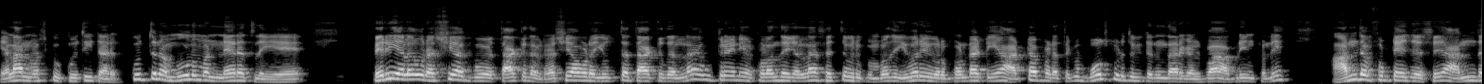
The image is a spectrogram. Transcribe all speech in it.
எலான் மஸ்க்கு குத்திட்டாரு. குத்துன மூணு மணி நேரத்திலேயே பெரிய அளவு ரஷ்யா கு- தாக்குதல் ரஷ்யாவோட யுத்த தாக்குதல்ல உக்ரைனிய குழந்தைகள்லாம் செத்து இருக்கும்போது இவர் இவர் பொண்டாட்டியை அட்டப்படத்துக்கு போஸ் கொடுத்துக்கிட்டு இருந்தார்கள்ப்பா அப்படின்னு சொல்லி அந்த ஃபுட்டேஜஸ் அந்த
